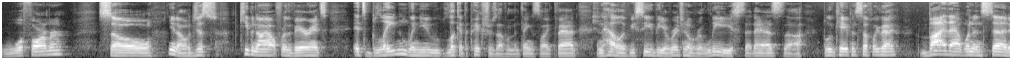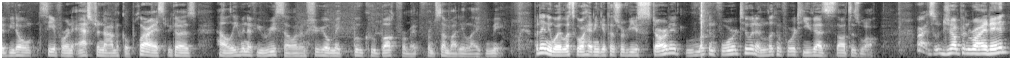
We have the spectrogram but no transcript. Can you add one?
Wolf Armor. So, you know, just keep an eye out for the variants it's blatant when you look at the pictures of them and things like that. And hell, if you see the original release that has the blue cape and stuff like that, buy that one instead if you don't see it for an astronomical price because hell even if you resell it i'm sure you'll make buku buck from it from somebody like me. But anyway let's go ahead and get this review started. Looking forward to it and looking forward to you guys thoughts as well. All right so jumping right in.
